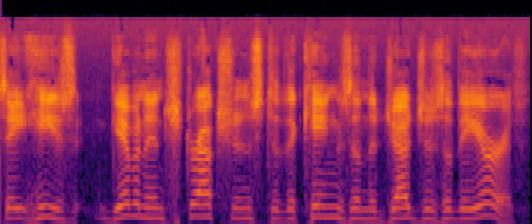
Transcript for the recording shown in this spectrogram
See, he's given instructions to the kings and the judges of the earth.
